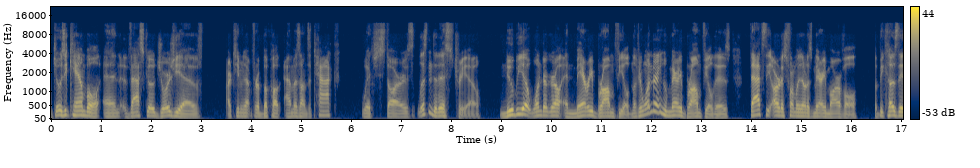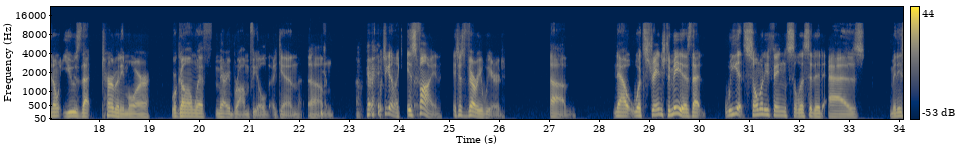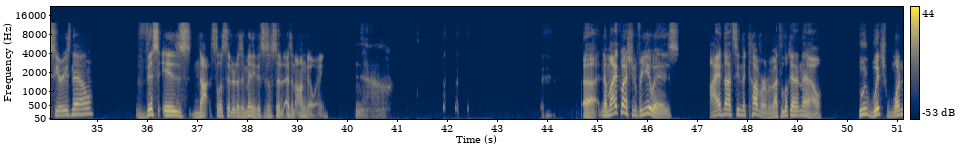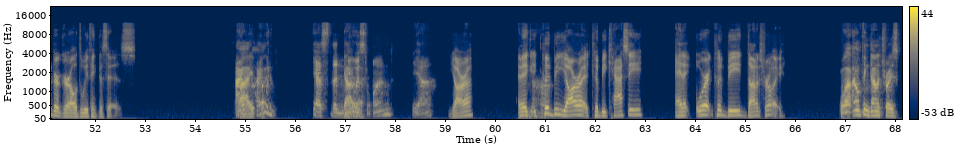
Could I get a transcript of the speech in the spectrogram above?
Josie Campbell and Vasco Georgiev are teaming up for a book called Amazons Attack, which stars listen to this trio. Nubia, Wonder Girl, and Mary Bromfield. Now, if you're wondering who Mary Bromfield is, that's the artist formerly known as Mary Marvel. But because they don't use that term anymore, we're going with Mary Bromfield again. Um, Okay. which again, like, is fine. It's just very weird. Um, now, what's strange to me is that we get so many things solicited as miniseries now. This is not solicited as a mini. This is solicited as an ongoing. No. Uh, now, my question for you is: I have not seen the cover. I'm about to look at it now. Who, which Wonder Girl do we think this is? I I- I would guess the Yara. newest one. Yeah. Yara. I mean, it, it Uh-huh. could be Yara. It could be Cassie, and it or it could be Donna Troy. Well, I don't think Donna Troy's.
